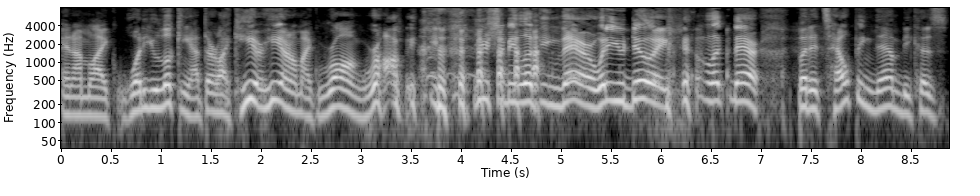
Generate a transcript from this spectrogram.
And I'm like, what are you looking at? They're like, here, here. And I'm like, wrong, wrong. you should be looking there. What are you doing? Look there. But it's helping them because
